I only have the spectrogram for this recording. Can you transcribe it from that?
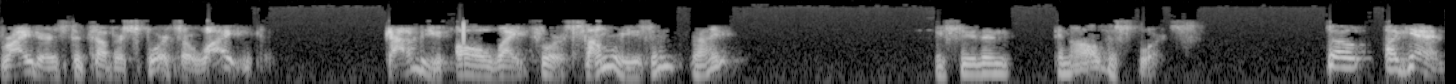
writers to cover sports are white. Got to be all white for some reason, right? We see it in, in all the sports. So again,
